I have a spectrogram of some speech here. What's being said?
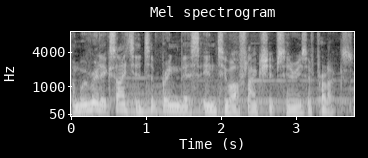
And we're really excited to bring this into our flagship series of products.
